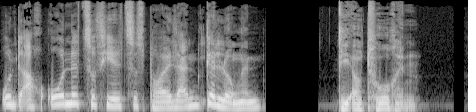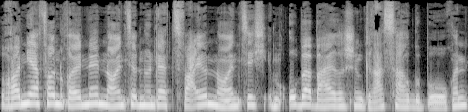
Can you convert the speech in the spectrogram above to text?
und auch ohne zu viel zu spoilern gelungen. Die Autorin Ronja von Rönne, 1992 im oberbayerischen Grassau geboren,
